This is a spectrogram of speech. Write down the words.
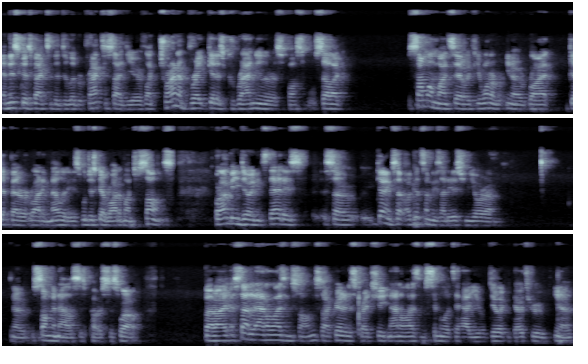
and this goes back to the deliberate practice idea of like trying to break, get as granular as possible. So like, someone might say, well, if you want to, you know, write, get better at writing melodies, we'll just go write a bunch of songs. What I've been doing instead is so getting so I got some of these ideas from your um, you know song analysis post as well. But I started analyzing songs, so I created a spreadsheet and analyzed them similar to how you would do it and go through, you know,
